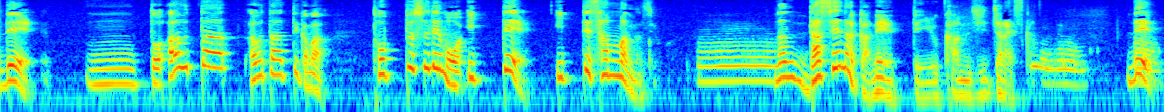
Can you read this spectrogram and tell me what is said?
んでうーんとアウターアウターっていうかまあトップスでも行って行って3万なんですよ。なん出せなかねえっていう感じじゃないですか。うんうんで、うん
